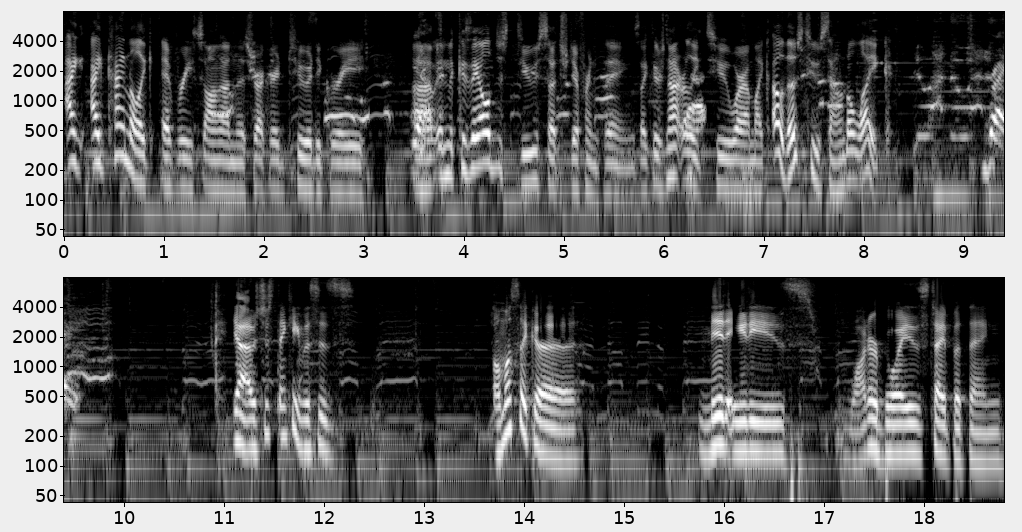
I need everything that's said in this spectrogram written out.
I, I kind of like every song on this record to a degree, Yeah. um, and because they all just do such different things. Like, there's not really Yeah. two where I'm like, oh, those two sound alike. right. Yeah, I was just thinking this is almost like a mid 80s Waterboys type of thing.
